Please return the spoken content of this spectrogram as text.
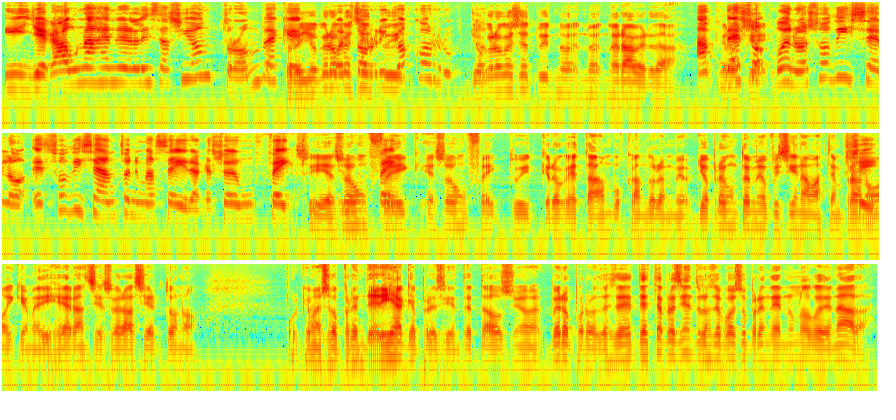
y llega a una generalización Trump de que Puerto Rico es corrupto. Yo creo que ese tweet no, no, era verdad. Ah, eso, bueno, eso dice lo, eso dice Anthony Maceira, que eso es un fake. Sí, eso es un fake, eso es un fake tweet. Creo que estaban buscándolo en mi, Yo pregunté en mi oficina más temprano y que me dijeran si eso era cierto o no. Porque me sorprendería que el presidente de Estados Unidos. Pero, pero desde, este presidente no se puede sorprender uno de nada.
